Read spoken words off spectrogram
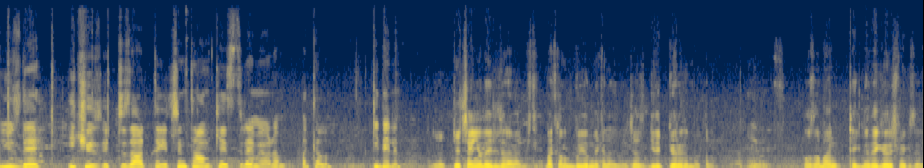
yüzde 200-300 arttığı için tam kestiremiyorum. Bakalım. Gidelim. Evet. Geçen yıl 50 lira vermiştik. Bakalım bu yıl ne kadar vereceğiz. Gidip görelim bakalım. Evet. O zaman teknede görüşmek üzere.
